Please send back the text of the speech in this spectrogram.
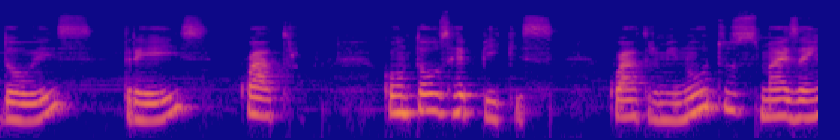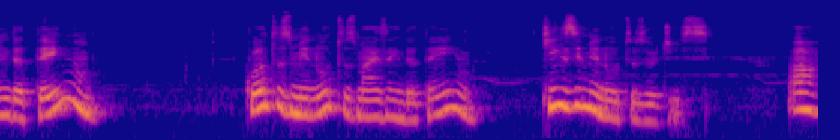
dois, três, quatro. Contou os repiques. Quatro minutos, mais ainda tenho? Quantos minutos mais ainda tenho? Quinze minutos, eu disse. Oh,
